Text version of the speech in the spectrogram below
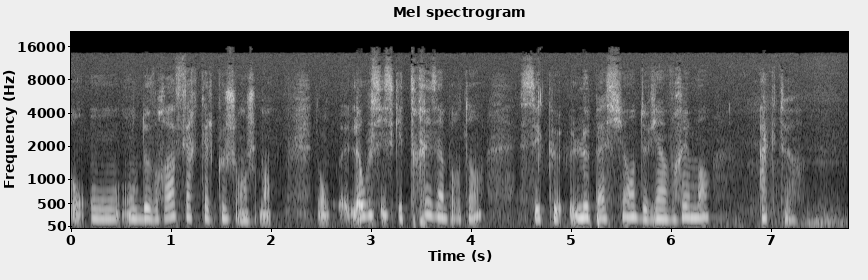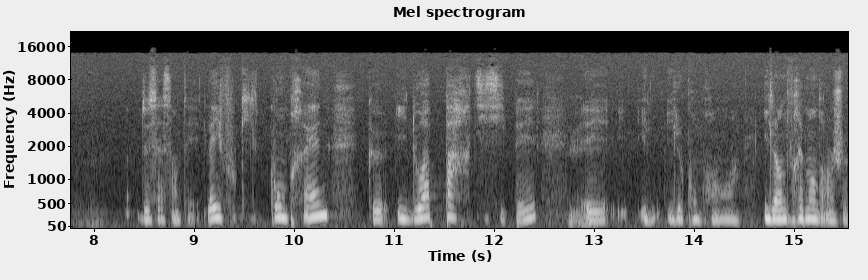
on, devra faire quelques changements. Donc là aussi, ce qui est très important, c'est que le patient devient vraiment acteur de sa santé. Là, il faut qu'il comprenne qu'il doit participer et il, le comprend. Hein. Il entre vraiment dans le jeu.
